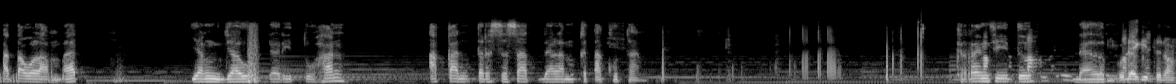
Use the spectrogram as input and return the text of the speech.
atau lambat yang jauh dari Tuhan akan tersesat dalam ketakutan keren sih itu dalam Udah gitu dong.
